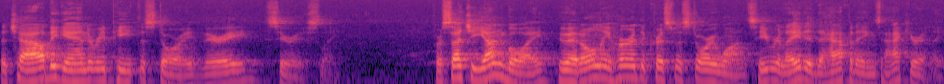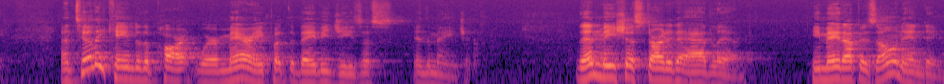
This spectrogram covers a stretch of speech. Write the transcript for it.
the child began to repeat the story very seriously. For such a young boy who had only heard the Christmas story once, he related the happenings accurately until he came to the part where Mary put the baby Jesus in the manger. Then Misha started to ad lib. He made up his own ending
